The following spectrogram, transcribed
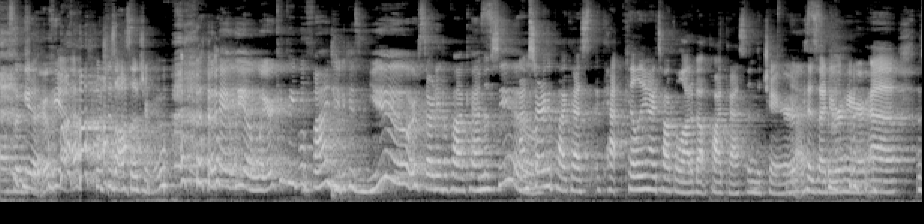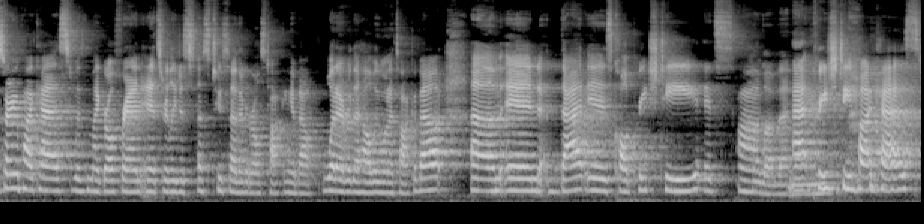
Also yeah, true. yeah, which is also true. okay, Leah, where can people find you? Because you are starting a podcast too. I'm starting a podcast. Kelly and I talk a lot about podcasts in the chair Yes. because I do her hair. Uh, I'm starting a podcast with my girlfriend, and it's really just us two Southern girls talking about whatever the hell we want to talk about. Um, and that is called Preach Tea. It's um, I love that at. Preach Tea Podcast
